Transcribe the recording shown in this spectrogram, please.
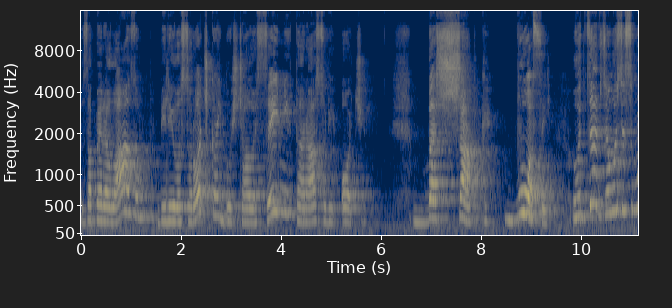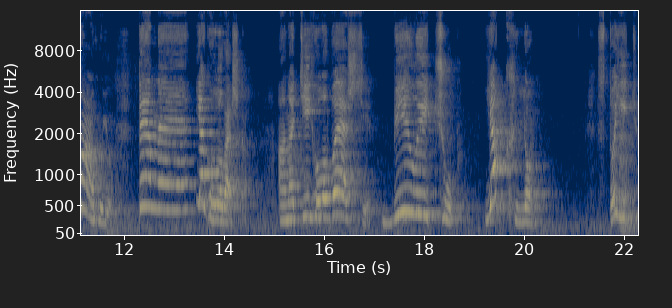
За перелазом біліла сорочка й блищали сині Тарасові очі. Без шапки, босий, лице взялося смагою, темне, як головешка. А на тій головешці білий чуб, як кльон. Стоїть,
